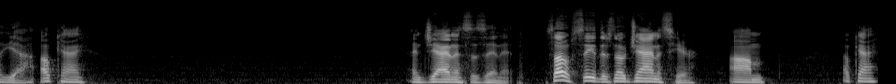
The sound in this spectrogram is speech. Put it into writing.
Yeah. Okay. And Janice is in it. So, see, there's no Janice here. Um, okay.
